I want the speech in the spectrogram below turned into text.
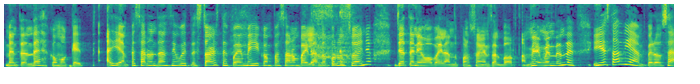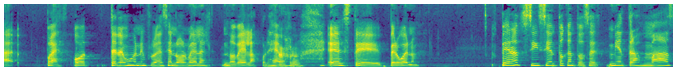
¿me entendés? Como que allá empezaron Dancing with the Stars, después en México empezaron bailando por un sueño, ya teníamos bailando por un sueño en El Salvador también, ¿me entendés? Y está bien, pero o sea, pues o tenemos una influencia enorme de las novelas, por ejemplo. Ajá. Este, pero bueno, pero sí siento que entonces, mientras más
